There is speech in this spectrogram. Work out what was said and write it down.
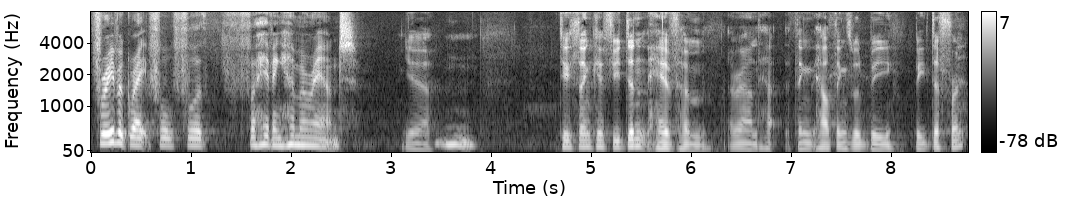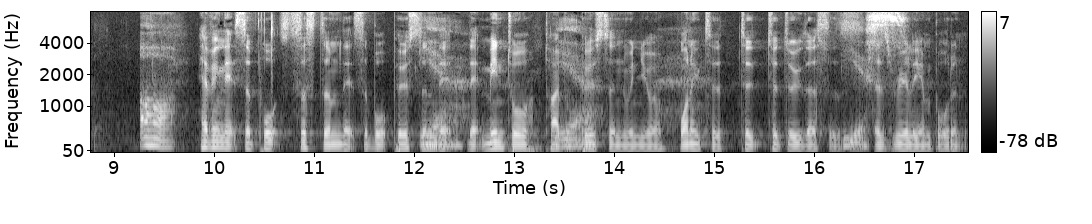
forever grateful for for having him around. Yeah. Do you think if you didn't have him around, how, think how things would be be different? Oh Having that support system, that support person, Yeah. that, that mentor type Yeah. of person when you're wanting to, to, to do this is Yes. is really important.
